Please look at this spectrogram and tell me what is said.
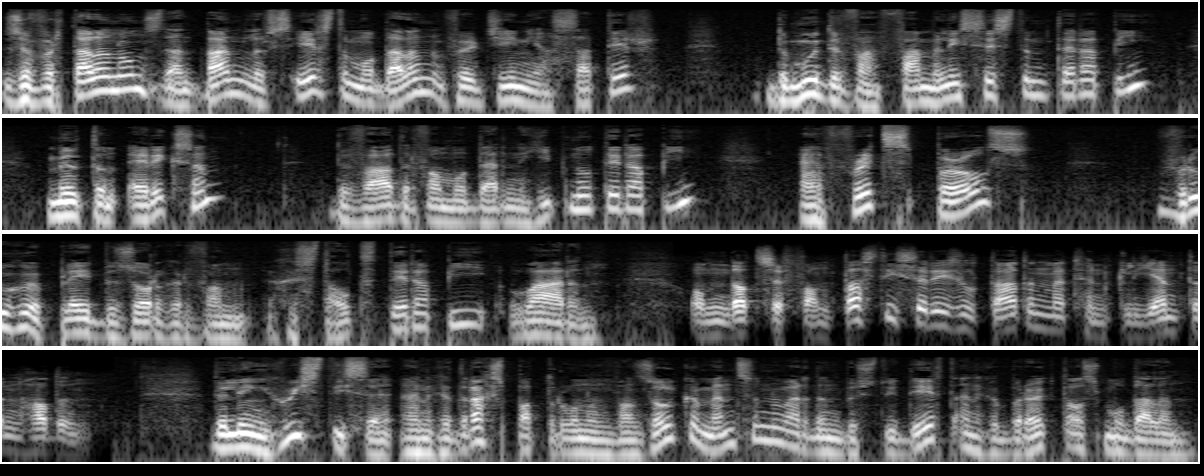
Ze vertellen ons dat Bandler's eerste modellen Virginia Satir, de moeder van Family System therapie, Milton Erickson, de vader van moderne hypnotherapie, en Fritz Perls, vroege pleitbezorger van gestalttherapie, waren, omdat ze fantastische resultaten met hun cliënten hadden. De linguïstische en gedragspatronen van zulke mensen werden bestudeerd en gebruikt als modellen.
